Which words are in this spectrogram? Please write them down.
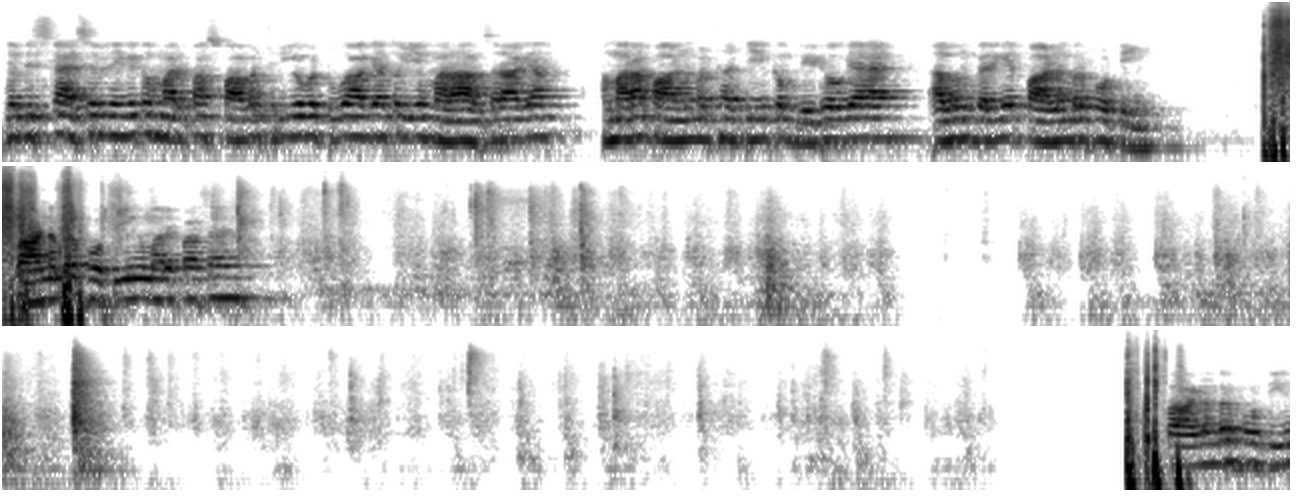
जब इसका ऐसे लेंगे तो हमारे पास पावर थ्री ओवर टू आ गया तो ये हमारा आंसर आ गया। हमारा पार्ट नंबर थर्टीन कंप्लीट हो गया है। अब हम करेंगे part number fourteen part number fourteen हमारे पास है पार्ट नंबर फोर्टीन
